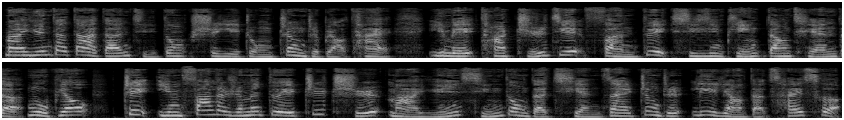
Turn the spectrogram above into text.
马云的大胆举动是一种政治表态，因为他直接反。对习近平当前的目标，这引发了人们对支持马云行动的潜在政治力量的猜测。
